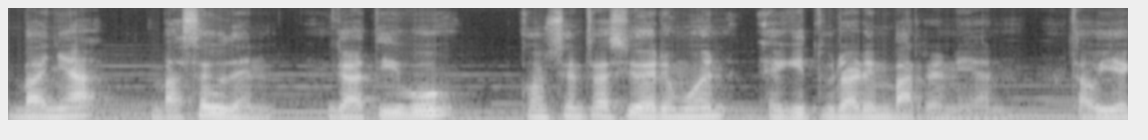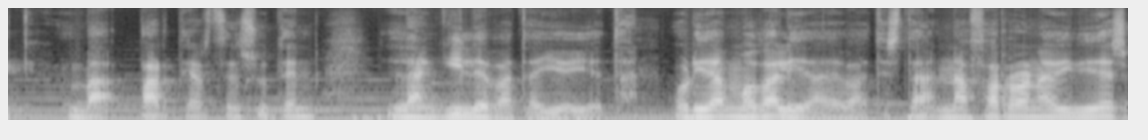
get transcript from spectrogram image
baina bazeuden gatibu konzentrazio eremuen egituraren barrenean. Eta horiek ba, parte hartzen zuten langile bat aioietan. Hori da modalidade bat, ez da, Nafarroan adibidez,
